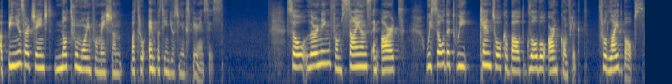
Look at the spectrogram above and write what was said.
Opinions are changed not through more information, but through empathy inducing experiences. So, learning from science and art, we saw that we can talk about global armed conflict through light bulbs,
